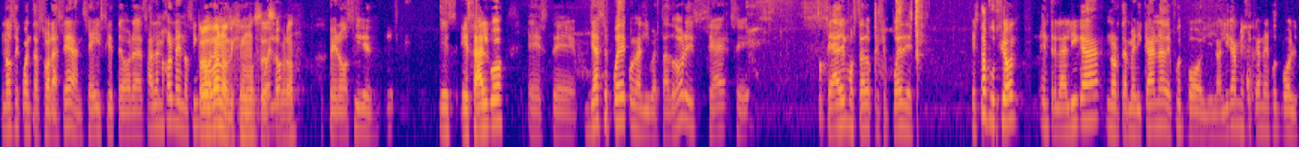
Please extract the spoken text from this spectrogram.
no sé cuántas horas sean, seis, siete horas, a lo mejor menos, cinco Pero horas. bueno, de- de dijimos vuelo, eso, ¿verdad? Pero sí, es, es, es algo. Este, ya se puede con la Libertadores, se ha, se, se ha demostrado que se puede. Esta fusión entre la Liga Norteamericana de Fútbol y la Liga Mexicana de Fútbol,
